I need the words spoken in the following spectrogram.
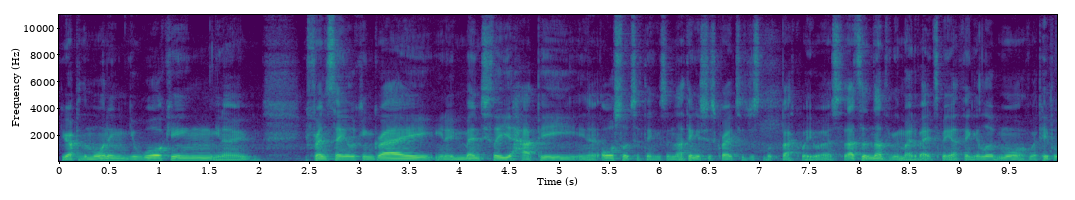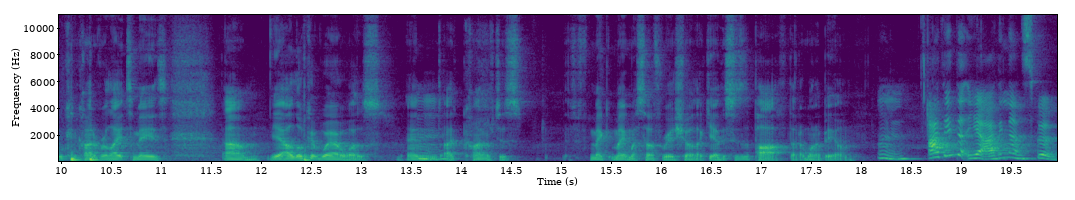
you're up in the morning, you're walking, you know, your friends say you're looking great, you know, mentally you're happy, you know, all sorts of things. And I think it's just great to just look back where you were. So that's another thing that motivates me. I think a little more where people can kind of relate to me is, um, yeah, I look at where I was and I kind of just make make myself reassure, like, yeah, this is the path that I want to be on. I think that yeah, I think that's good.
